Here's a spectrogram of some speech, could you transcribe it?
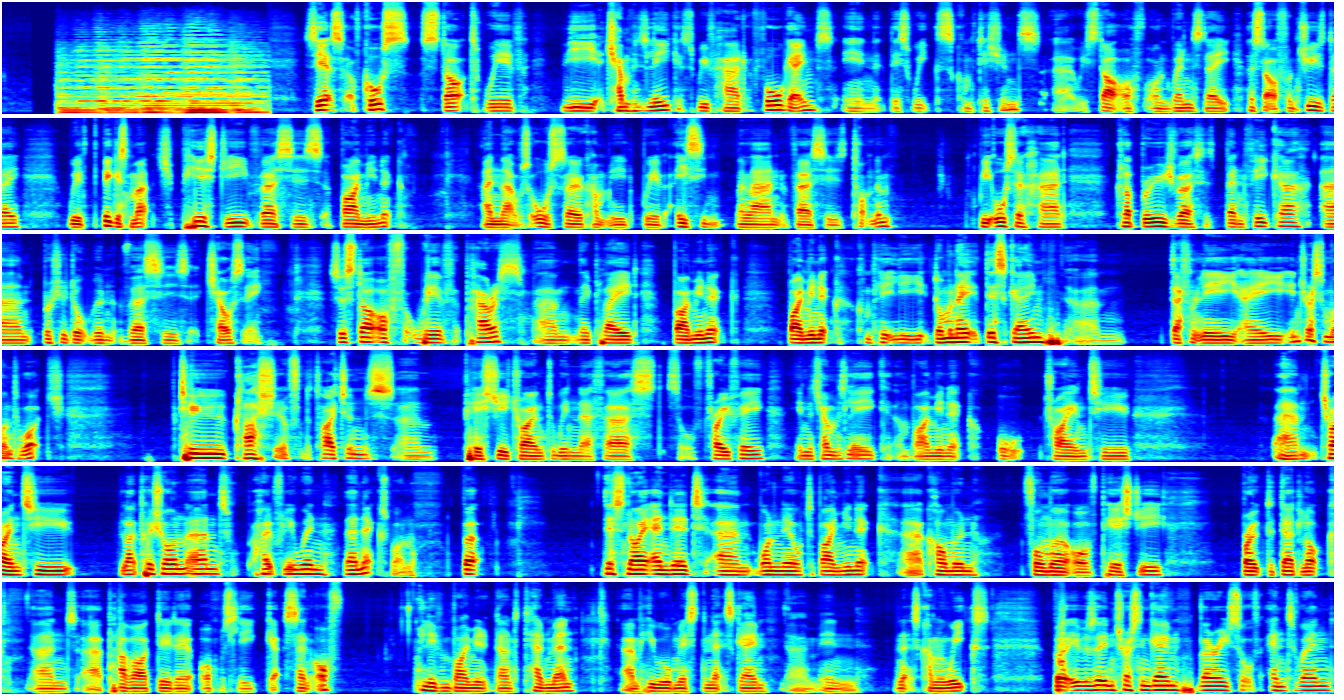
So, yes, of course, start with the Champions League. So we've had four games in this week's competitions. Uh, we start off on Wednesday, I uh, start off on Tuesday with the biggest match PSG versus Bayern Munich. And that was also accompanied with AC Milan versus Tottenham. We also had Club Brugge versus Benfica and Borussia Dortmund versus Chelsea. So start off with Paris. Um, they played Bayern Munich. Bayern Munich completely dominated this game. Um, definitely a interesting one to watch. Two clash of the Titans. Um, PSG trying to win their first sort of trophy in the Champions League, and Bayern Munich all trying to um, trying to like push on and hopefully win their next one. But this night ended um, 1 0 to Bayern Munich. Uh, Coman former of PSG, broke the deadlock, and uh, Pavard did obviously get sent off, leaving Bayern Munich down to 10 men. Um, he will miss the next game um, in the next coming weeks. But it was an interesting game, very sort of end to end.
